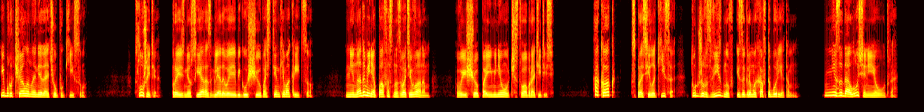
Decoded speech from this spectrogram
и бурчала на недотепу кису. «Слушайте», — произнес я, разглядывая бегущую по стенке мокрицу, Не надо меня пафосно звать Иваном. Вы еще по имени-отчеству обратитесь». «А как?» — спросила киса, тут же взвизгнув и загромыхав табуретом. Не задалось у нее утро.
